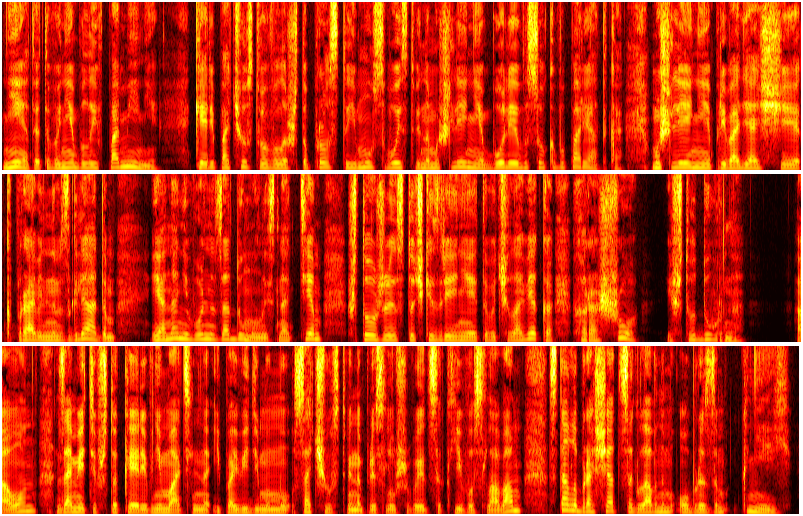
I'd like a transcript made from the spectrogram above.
Нет, этого не было и в помине. Керри почувствовала, что просто ему свойственно мышление более высокого порядка, мышление, приводящее к правильным взглядам, и она невольно задумалась над тем, что же с точки зрения этого человека хорошо и что дурно. А он, заметив, что Кэрри внимательно и, по-видимому, сочувственно прислушивается к его словам, стал обращаться главным образом к ней —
